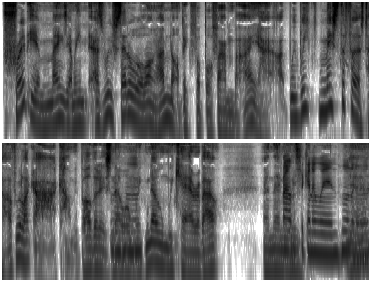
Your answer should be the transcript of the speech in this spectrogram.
Pretty amazing. I mean, as we've said all along, I'm not a big football fan, but I, I we, we missed the first half. We were like, ah, I can't be bothered. It's no one we no one we care about. And then France we, are going to win. Yeah.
